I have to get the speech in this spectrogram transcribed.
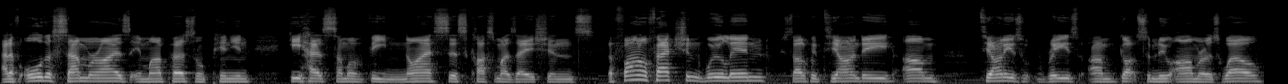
Out of all the samurais, in my personal opinion, he has some of the nicest customizations. The final faction, Wu Lin, started with Tiandi. Um, Tiandi's um, got some new armor as well.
